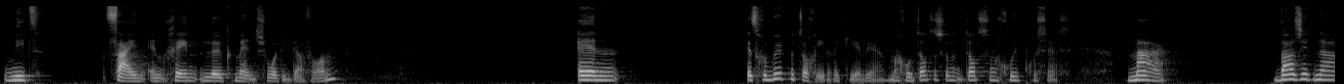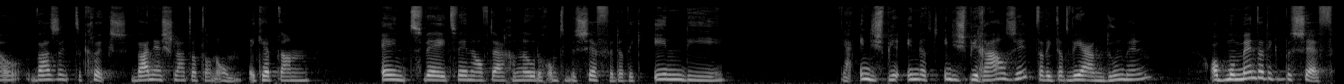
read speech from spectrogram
niet fijn en geen leuk mens word ik daarvan. En het gebeurt me toch iedere keer weer. Maar goed, dat is een, dat is een groeiproces. Maar waar zit nou, waar zit de crux? Wanneer slaat dat dan om? Ik heb dan 1, 2, 2,5 dagen nodig om te beseffen dat ik in die, ja, in, die, in, dat, in die spiraal zit. Dat ik dat weer aan het doen ben. Op het moment dat ik besef,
